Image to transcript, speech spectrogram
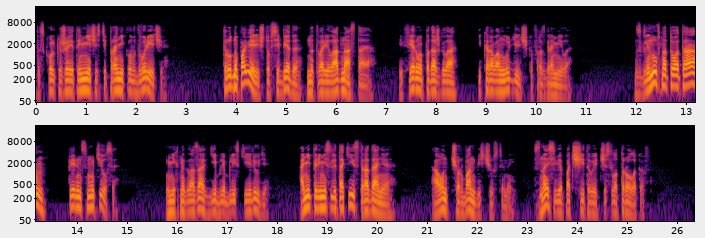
Да сколько же этой нечисти проникло в двуречье? Трудно поверить, что все беды натворила одна стая. И фермы подожгла, и караван лудильщиков разгромила. Взглянув на Туатаан, Перин смутился. У них на глазах гибли близкие люди. Они перенесли такие страдания, а он чурбан бесчувственный. Знай себе, подсчитывает число троллоков.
